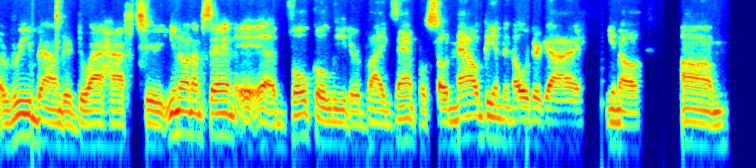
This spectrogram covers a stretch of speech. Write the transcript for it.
a rebounder? Do I have to, you know what I'm saying? A, a vocal leader, by example. So now being an older guy, you know, um,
